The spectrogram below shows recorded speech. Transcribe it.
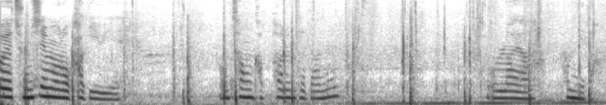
포르토의 중심으로 가기 위해 엄청 가파른 계단을 올라야 합니다.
